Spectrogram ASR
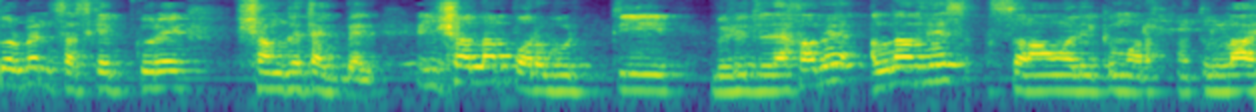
করবেন, সাবস্ক্রাইব করে সঙ্গে থাকবেন। ইনশাল্লাহ পরবর্তী ভিডিওতে দেখা হবে। আল্লাহ হাফেজ। আসসালামু আলাইকুম রহমতুল্লাহ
